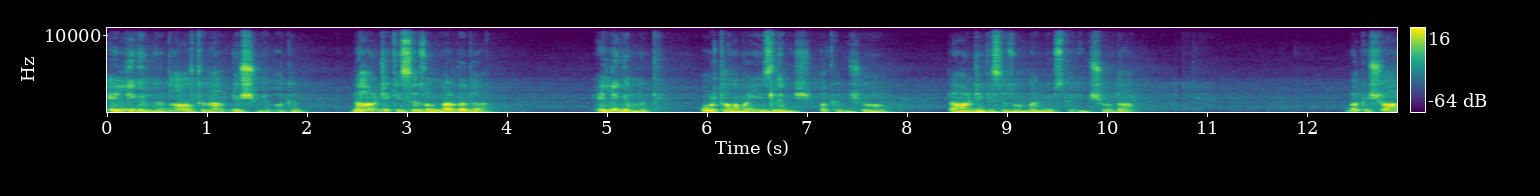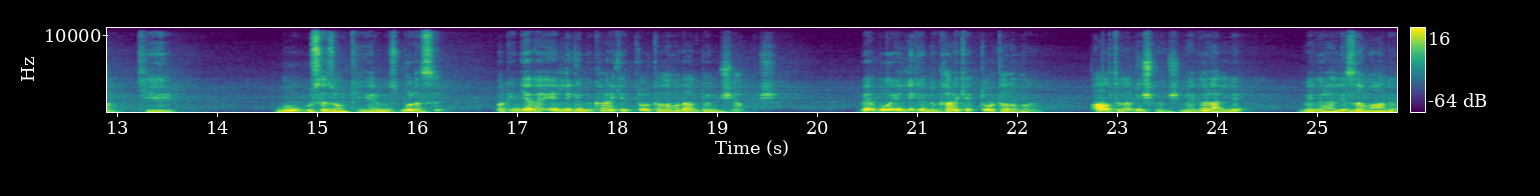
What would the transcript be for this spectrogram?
50 günlüğün altına düşmüyor bakın. Daha önceki sezonlarda da 50 günlük ortalamayı izlemiş. Bakın şu daha önceki sezondan göstereyim şuradan. Bakın şu anki bu, bu sezonki yerimiz burası. Bakın gene 50 günlük hareketli ortalamadan dönüş yapmış. Ve bu 50 günlük hareketli ortalamanın altına düşmemiş. Mega rally, mega rally zamanı.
